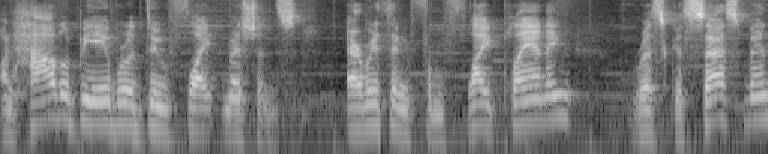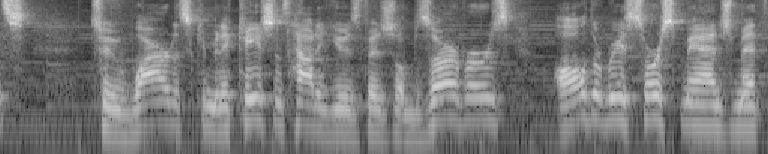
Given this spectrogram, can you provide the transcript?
on how to be able to do flight missions. Everything from flight planning, risk assessments, to wireless communications, how to use visual observers, all the resource management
